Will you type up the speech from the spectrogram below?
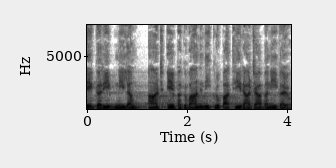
તે ગરીબ નીલમ, આજ એ ભગવાનની કૃપાથી રાજા બની ગયો.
